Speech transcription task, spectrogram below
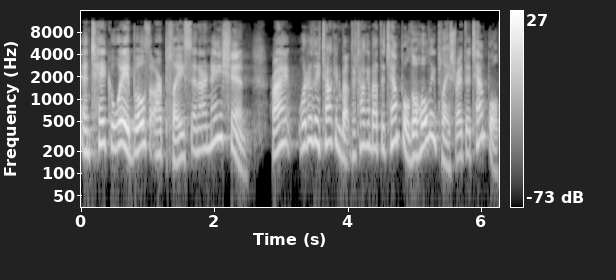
and take away both our place and our nation, right? What are they talking about? They're talking about the temple, the holy place, right? The temple.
